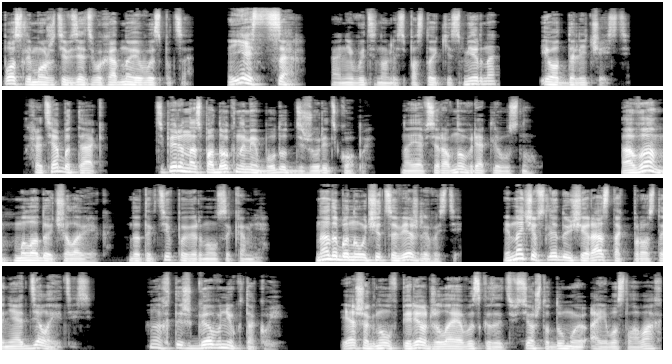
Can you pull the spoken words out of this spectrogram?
После можете взять выходной и выспаться». «Есть, сэр!» Они вытянулись по стойке смирно и отдали честь. Хотя бы так. Теперь у нас под окнами будут дежурить копы. Но я все равно вряд ли уснул. А вам, молодой человек, детектив повернулся ко мне, надо бы научиться вежливости, иначе в следующий раз так просто не отделаетесь. Ах ты ж говнюк такой. Я шагнул вперед, желая высказать все, что думаю о его словах,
